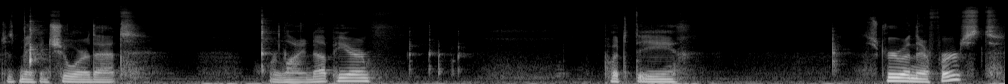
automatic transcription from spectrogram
just making sure that we're lined up here. Put the screw in there first.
